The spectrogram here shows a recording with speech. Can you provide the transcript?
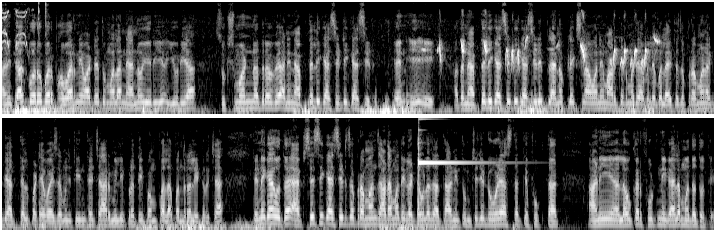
आणि त्याचबरोबर फवारणी वाटे तुम्हाला नॅनो युरिया युरिया सूक्ष्म अन्नद्रव्य आणि naphthalic acetic acid N A A. आता नॅप्थॅलिक ॲसिटिक ॲसिड हे प्लॅनोप्लेक्स नावाने मार्केटमध्ये अवेलेबल आहे. त्याचं प्रमाण अगदी अत्यल्प ठेवायचं म्हणजे तीन ते चार मिली प्रति पंपाला पंधरा लिटरच्या. त्याने काय होतं? ॲप्सेसिक ॲसिडचं प्रमाण झाडामध्ये घटवलं जातं आणि तुमचे जे डोळे असतात ते फुगतात आणि लवकर फूट निघायला मदत होते.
